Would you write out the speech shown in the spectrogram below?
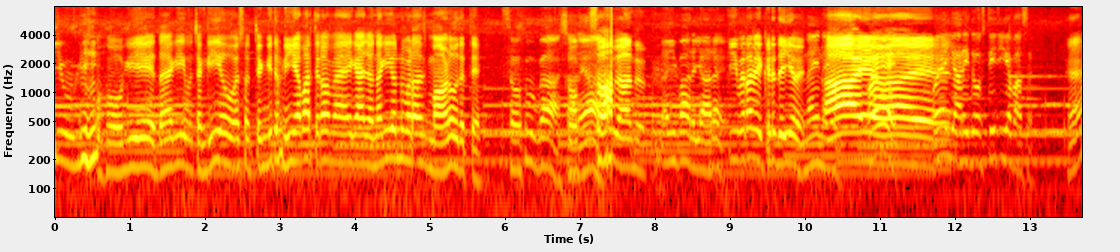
ਕੀ ਹੋ ਗਈ ਹੋਊਗੀ ਇਹ ਇਦਾਂ ਕਿ ਉਹ ਚੰਗੀ ਸੋ ਚੰਗੀ ਤਾਂ ਨਹੀਂ ਆ ਪਰ ਚਲੋ ਮੈਂ ਇਹ ਕਹਿਣਾ ਚਾਹੁੰਦਾ ਕਿ ਉਹਨੂੰ ਬੜਾ ਮਾਣ ਹੋ ਦਿੱਤੇ। ਸੋਖੂਗਾ ਸਾਲਿਆ। ਸੁਹਾਗਾ ਨੂੰ ਨਹੀਂ ਪਰ ਯਾਰ। ਕੀ ਪਤਾ ਵੇਖਣ ਦੇਈ ਹੋਵੇ। ਨਹੀਂ ਨਹੀਂ। ਆਏ ਓਏ, ਆਏ। ਓਏ ਯਾਰੀ ਦੋਸਤੀ ਜੀ ਆ ਬਸ। ਹੈ?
